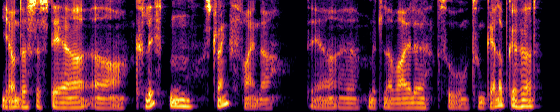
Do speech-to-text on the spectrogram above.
Ja, und das ist der äh, Clifton Strength Finder, der äh, mittlerweile zu, zum Gallup gehört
